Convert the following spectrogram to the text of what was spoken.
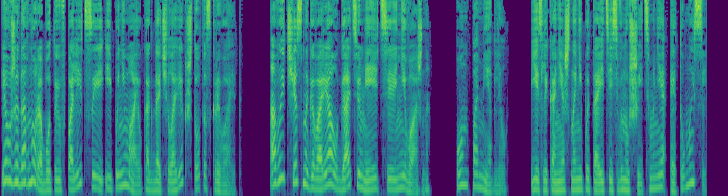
Я уже давно работаю в полиции и понимаю, когда человек что-то скрывает. А вы, честно говоря, лгать умеете неважно. Он помедлил. Если, конечно, не пытаетесь внушить мне эту мысль.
